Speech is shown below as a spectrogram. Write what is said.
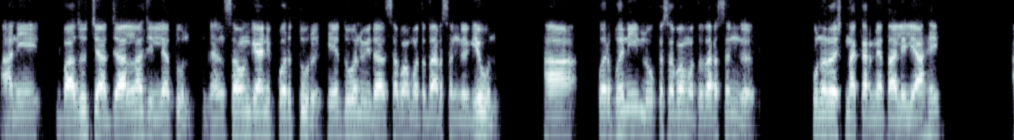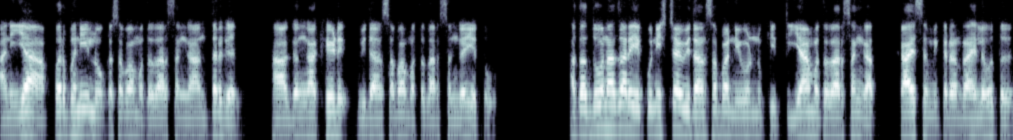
आणि बाजूच्या जालना जिल्ह्यातून घनसावंगे आणि परतूर हे दोन विधानसभा मतदारसंघ घेऊन हा परभणी लोकसभा मतदारसंघ पुनर्रचना करण्यात आलेली आहे. आणि या परभणी लोकसभा मतदारसंघाअंतर्गत हा गंगाखेड विधानसभा मतदारसंघ येतो. आता दोन हजार एकोणीसच्या विधानसभा निवडणुकीत या मतदारसंघात काय समीकरण राहिलं होतं?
